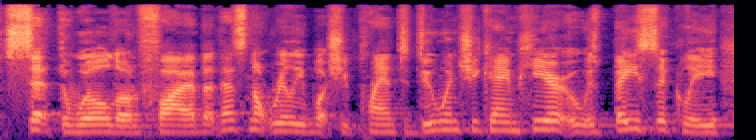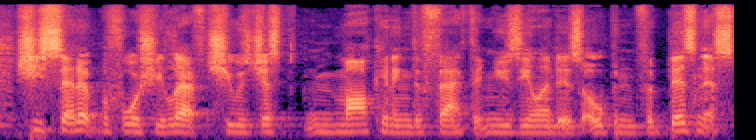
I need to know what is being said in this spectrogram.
set the world on fire, but that's not really what she planned to do when she came here. It was basically, she said it before she left, she was just marketing the fact that New Zealand is open for business.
